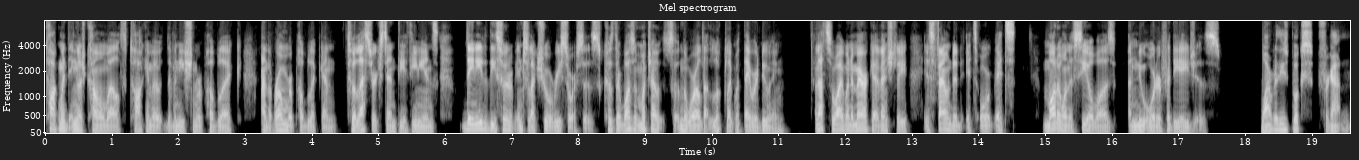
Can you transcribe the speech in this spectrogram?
talking about the English Commonwealth, talking about the Venetian Republic and the Rome Republic, and to a lesser extent the Athenians, they needed these sort of intellectual resources because there wasn't much out in the world that looked like what they were doing. And that's why when America eventually is founded, its or its motto on the seal was a new order for the ages. Why were these books forgotten?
